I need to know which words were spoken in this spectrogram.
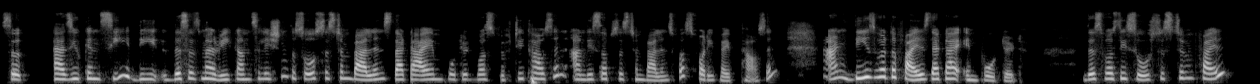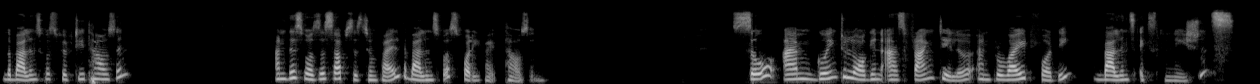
So as you can see, the this is my reconciliation. The source system balance that I imported was 50,000 and the subsystem balance was 45,000. And these were the files that I imported. This was the source system file. The balance was 50,000. And this was the subsystem file. The balance was 45,000. So I'm going to log in as Frank Taylor and provide for the balance explanations.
